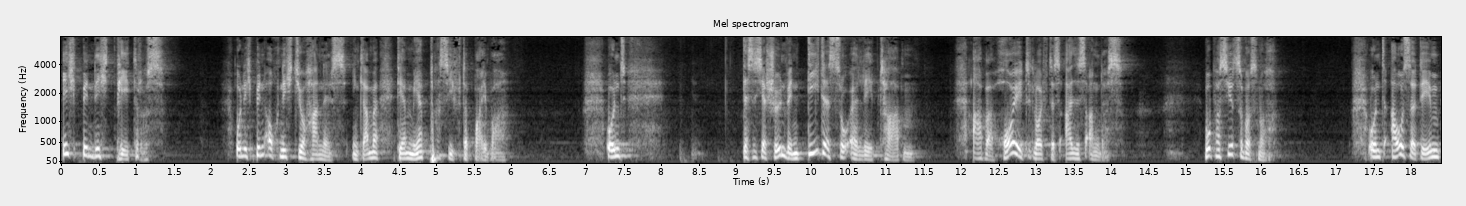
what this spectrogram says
ich bin nicht Petrus. Und ich bin auch nicht Johannes, in Klammer, der mehr passiv dabei war. Und das ist ja schön, wenn die das so erlebt haben. Aber heute läuft das alles anders. Wo passiert sowas noch? Und außerdem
